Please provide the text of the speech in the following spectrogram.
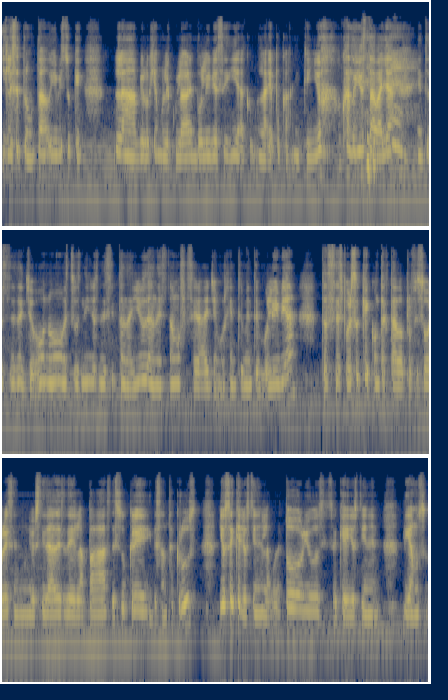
y les he preguntado y he visto que la biología molecular en Bolivia seguía como en la época en que yo, cuando yo estaba allá. Entonces he dicho, oh no, estos niños necesitan ayuda, necesitamos hacer AIGEM urgentemente en Bolivia. Entonces por eso que he contactado a profesores en universidades de La Paz, de Sucre y de Santa Cruz. Yo sé que ellos tienen laboratorios, sé que ellos tienen, digamos,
